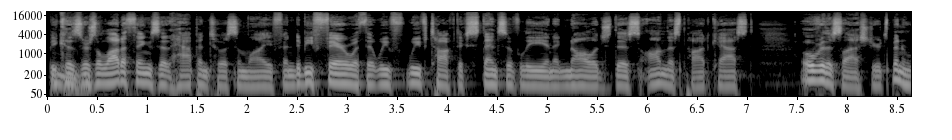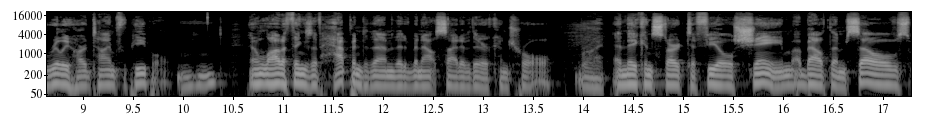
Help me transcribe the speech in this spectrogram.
because there's a lot of things that happen to us in life, and to be fair with it, we've we've talked extensively and acknowledged this on this podcast over this last year. It's been a really hard time for people, Mm-hmm. and a lot of things have happened to them that have been outside of their control, Right. and they can start to feel shame about themselves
